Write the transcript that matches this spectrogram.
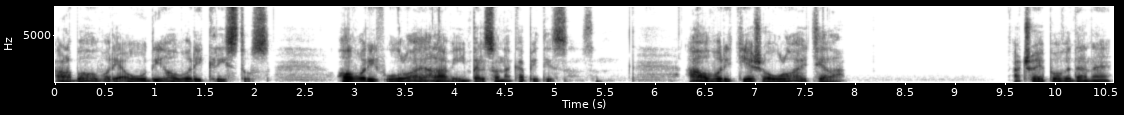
alebo hovoria údy, hovorí Kristus. Hovorí v úlohe hlavy, in persona capitis. A hovorí tiež o úlohe tela. A čo je povedané,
